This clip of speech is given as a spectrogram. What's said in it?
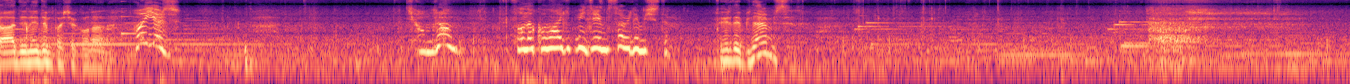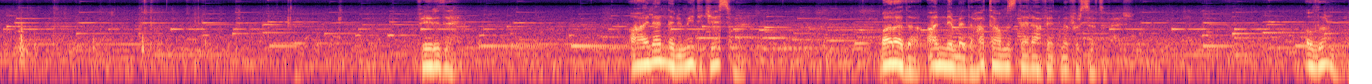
Sade Nedim Paşa konağına. Hayır. Kamran, sana konağa gitmeyeceğimi söylemiştim. Feride biner misin? Feride. Ailenden ümidi kesme. Bana da anneme de hatamızı telafi etme fırsatı ver. Olur mu?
